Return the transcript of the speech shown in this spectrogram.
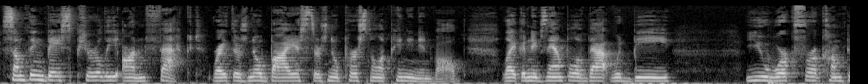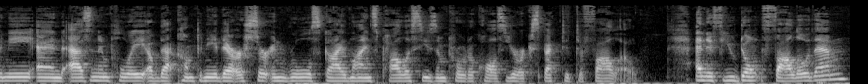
Something based purely on fact, right? There's no bias, there's no personal opinion involved. Like an example of that would be you work for a company and as an employee of that company there are certain rules, guidelines, policies and protocols you're expected to follow. And if you don't follow them,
